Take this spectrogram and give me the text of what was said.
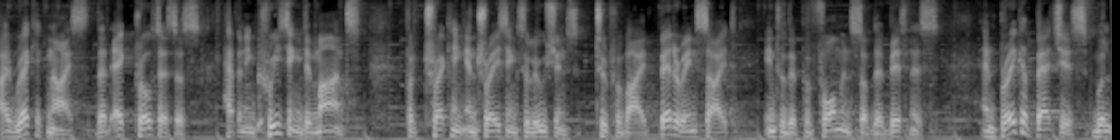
I recognize that egg processors have an increasing demand for tracking and tracing solutions to provide better insight into the performance of their business and breaker batches will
